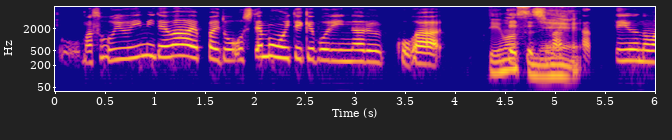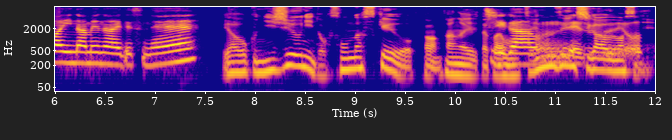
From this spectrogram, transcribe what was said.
ーとまあ、そういう意味では、やっぱりどうしても置いてけぼりになる子が出てしまったっていうのは否めないですね。いや、僕20人とかそんなスケールを考えてたから、全然違いますね。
